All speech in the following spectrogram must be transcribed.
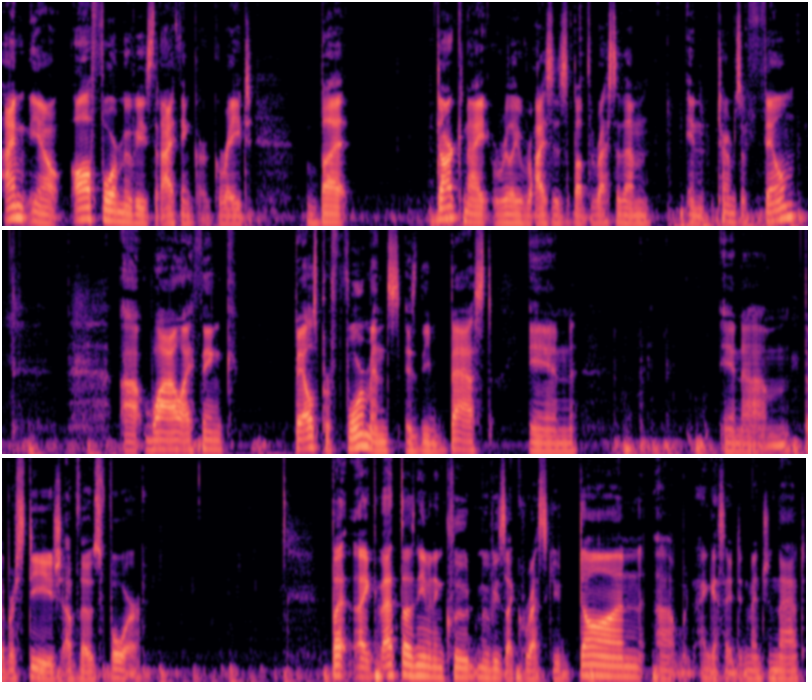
I'm you know all four movies that I think are great, but Dark Knight really rises above the rest of them in terms of film. Uh, while I think Bale's performance is the best in in um, the Prestige of those four. But like that doesn't even include movies like Rescue Dawn. Uh, I guess I did mention that.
